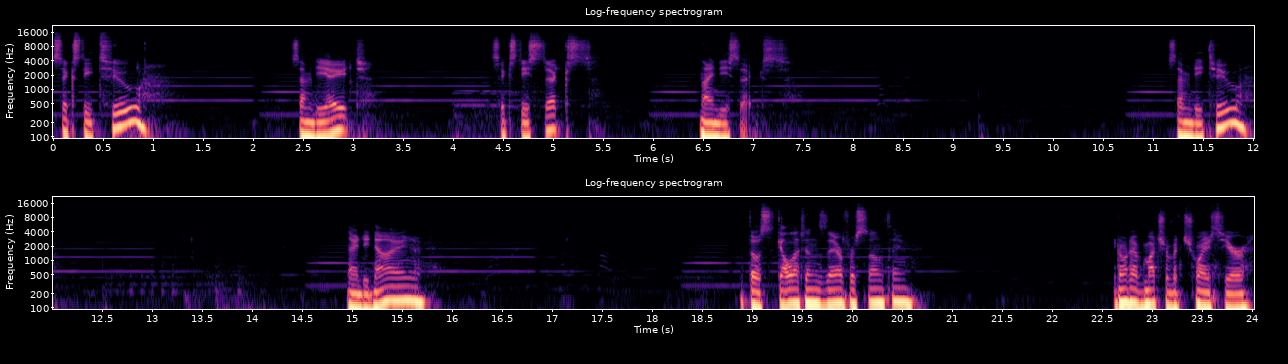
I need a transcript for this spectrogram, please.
62, 78, 66, 96, 72, 99. Hit those skeletons there for something. You don't have much of a choice here.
